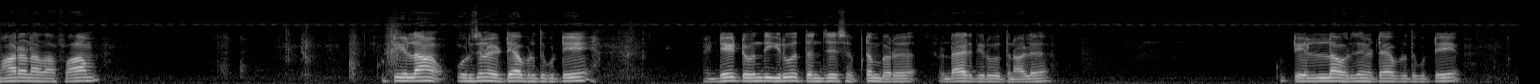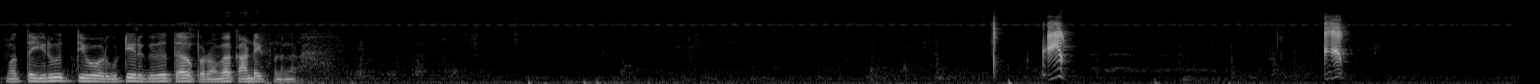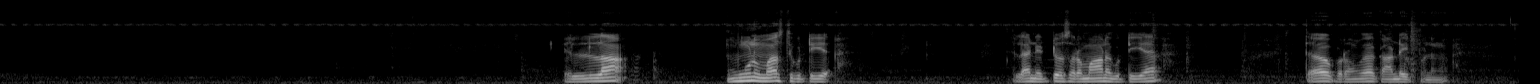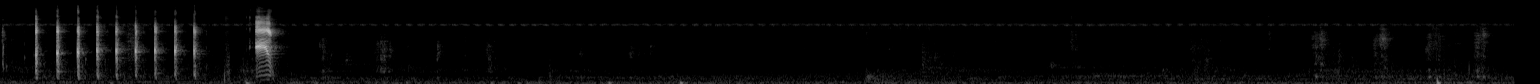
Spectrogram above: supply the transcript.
Maranatha farm குட்டியெல்லாம் original எட்டையாபுரத்து குட்டி. டேட்டு வந்து இருபத்தஞ்சி செப்டம்பரு ரெண்டாயிரத்தி இருபத்தி நாலு. குட்டி எல்லாம் ஒரிஜினல் எட்டையாபுரத்து குட்டி. மொத்தம் இருபத்தி ஒரு குட்டி இருக்குது. தேவைப்படுறவங்க காண்டாக்ட் பண்ணுங்கள் எல்லாம் மூணு மாதத்து குட்டியை எல்லாம் நெட்டு வசரமான குட்டிங்க தேவைப்படுறவங்க காண்டாக்ட் பண்ணுங்கள்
